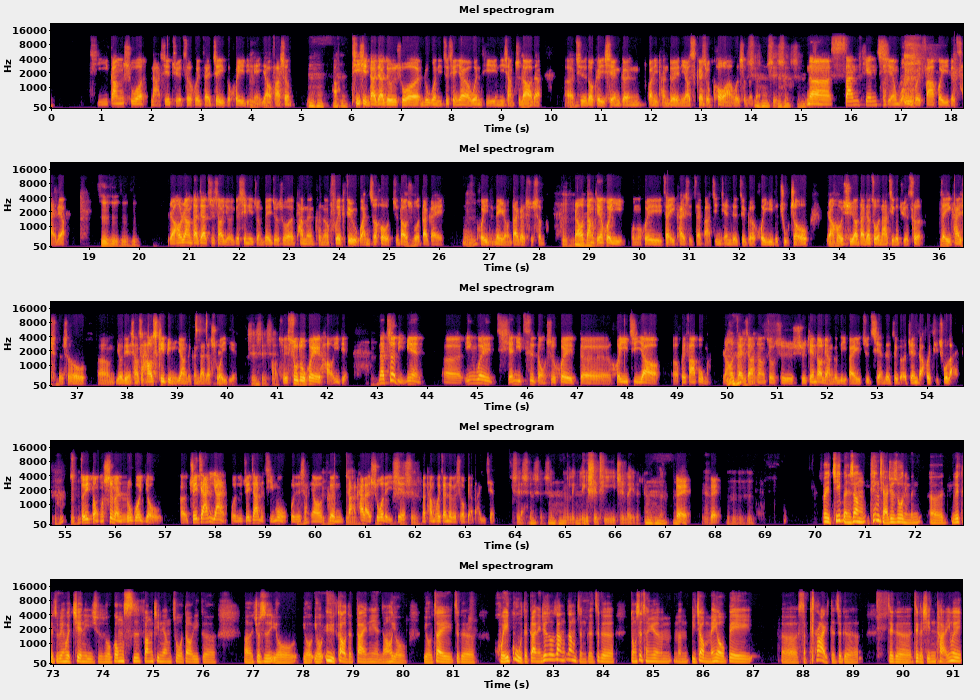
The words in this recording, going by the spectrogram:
提纲说哪些决策会在这一个会议里面要发生。嗯哼，啊，提醒大家就是说，如果你之前要有问题，你想知道的，呃，其实都可以先跟管理团队，你要 schedule call 啊或者什么的。是是是。那三天前我们会发会议的材料。嗯哼哼哼。然后让大家至少有一个心理准备，就是说他们可能 flip through 完之后，知道说大概嗯会议的内容大概是什么。嗯。然后当天会议，我们会在一开始再把今天的这个会议的主轴。然后需要大家做哪几个决策，在一开始的时候，嗯，有点像是 housekeeping 一样的跟大家说一遍，是是是，好，所以速度会好一点。那这里面，呃，因为前一次董事会的会议纪要，呃，会发布嘛，然后再加上就是十天到两个礼拜之前的这个 agenda 会提出来，所以董事们如果有呃追加议案或者追加的题目，或者想要更打开来说的一些，是那他们会在那个时候表达意见。是是是是，临临时提议之类的这样的。对对嗯嗯，所以基本上听起来就是说，你们呃，Victor 这边会建议，就是说公司方尽量做到一个呃，就是有有有预告的概念，然后有有在这个回顾的概念，就是说让让整个这个董事成员们比较没有被。呃，surprise 的这个这个这个心态，因为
